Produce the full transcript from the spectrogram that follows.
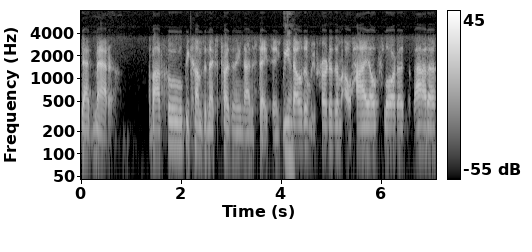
that matter about who becomes the next president of the United States. And we yeah. know them, we've heard of them, Ohio, Florida, Nevada,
